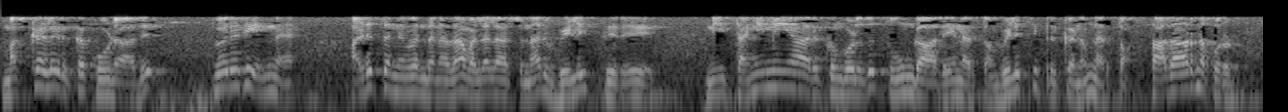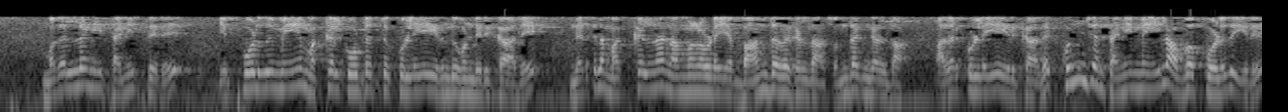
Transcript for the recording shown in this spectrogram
மக்கள் இருக்கக்கூடாது. பிறகு என்ன? அடுத்த நிபந்தனை தான் வள்ளலார் சொன்னார் விழித்திரு. நீ தனிமையா இருக்கும் பொழுது தூங்காதேன்னு அர்த்தம். விழிச்சிட்டு இருக்கணும்னு அர்த்தம். சாதாரண பொருள். முதல்ல நீ தனித்தெரு. எப்பொழுதுமே மக்கள் கூட்டத்துக்குள்ளேயே இருந்து கொண்டிருக்காதே. இந்த இடத்துல மக்கள்னா நம்மளுடைய பாந்தவர்கள் தான் சொந்தங்கள் தான். அதற்குள்ளேயே இருக்காத. கொஞ்சம் தனிமையில் அவ்வப்பொழுது இரு.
